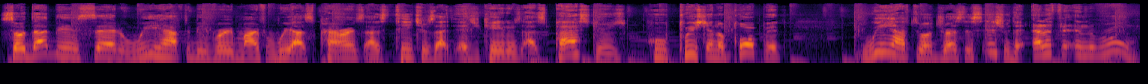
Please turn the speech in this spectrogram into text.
So that being said, we have to be very mindful. We as parents, as teachers, as educators, as pastors who preach in the pulpit, we have to address this issue. The elephant in the room.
